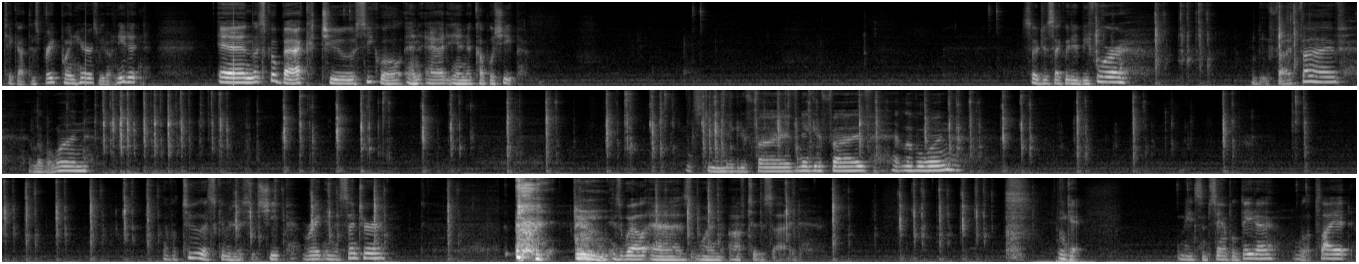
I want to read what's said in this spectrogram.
take out this breakpoint here so we don't need it. And let's go back to SQL and add in a couple sheep. So just like we did before, we'll do 5, 5 at level 1. Let's do negative 5, negative 5 at level 1. Level 2, let's give it a sheep right in the center. as well as one off to the side. Okay, made some sample data, we'll apply it.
